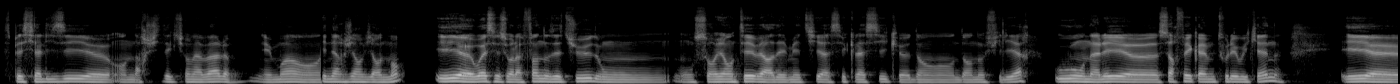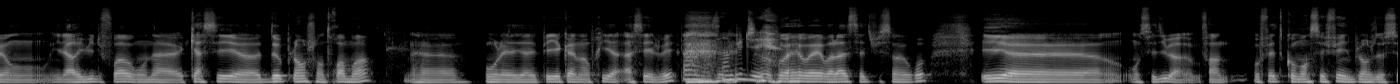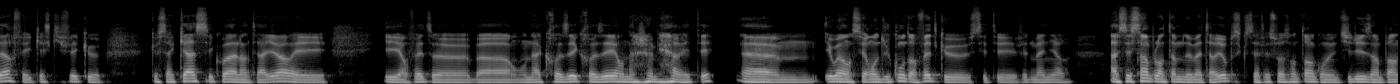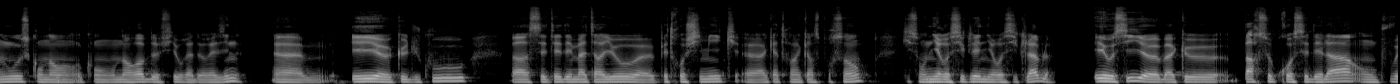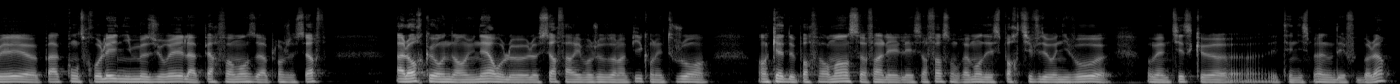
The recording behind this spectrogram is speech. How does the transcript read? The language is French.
spécialisé en architecture navale et moi en énergie environnement. Et ouais, c'est sur la fin de nos études, on, on s'orientait vers des métiers assez classiques dans, dans, nos filières, où on allait surfer quand même tous les week-ends. Et euh, il arrive une fois où on a cassé euh, deux planches en trois mois. Euh, on les avait payé quand même un prix assez élevé. Ah, c'est un budget. ouais, ouais, voilà, 700-800 euros. Et on s'est dit, bah, au fait, comment s'est fait une planche de surf et qu'est-ce qui fait que, que ça casse, c'est quoi à l'intérieur et, et en fait, bah, on a creusé, creusé, on n'a jamais arrêté. et ouais, on s'est rendu compte en fait que c'était fait de manière assez simple en termes de matériaux parce que ça fait 60 ans qu'on utilise un pain de mousse qu'on enrobe de fibres et de résine. Euh, et euh, que du coup, bah, c'était des matériaux euh, pétrochimiques à 95% qui sont ni recyclés ni recyclables. Et aussi bah, que par ce procédé-là, on ne pouvait pas contrôler ni mesurer la performance de la planche de surf. Alors qu'on est dans une ère où le, surf arrive aux Jeux Olympiques, on est toujours en quête de performance. Enfin, les, surfeurs sont vraiment des sportifs de haut niveau, euh, au même titre que euh, des tennisman ou des footballeurs.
